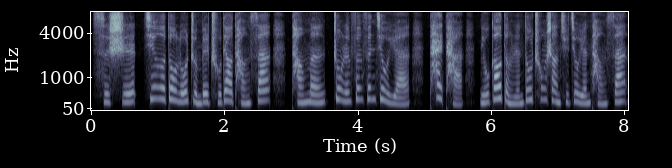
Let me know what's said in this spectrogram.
此时，金鳄斗罗准备除掉唐三，唐门众人纷纷救援，泰坦、牛皋等人都冲上去救援唐三，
